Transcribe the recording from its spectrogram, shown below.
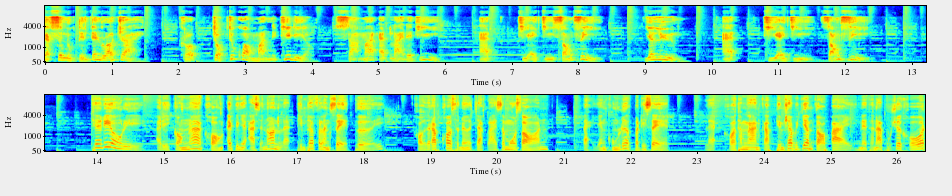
ยากสนุกตื่นเต้นร้าวใจ ครบจบทุกความมันในที่เดียว สามารถแอดไลน์ได้ที่ @tig 2 4 อย่าลืม @tig 2 4 เทยรี่โอรีอดีตกองหน้าของไอปิญญาอาร์เซนอลและทีมชาติฝรั่งเศสเผย เขาได้รับข้อเสนอจากหลายสโมสร แต่ยังคงเลือกปฏิเสธ และขอทำงานกับทีมชาติเบลเยียมต่อไปในฐานะผู้ช่วยโค้ช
